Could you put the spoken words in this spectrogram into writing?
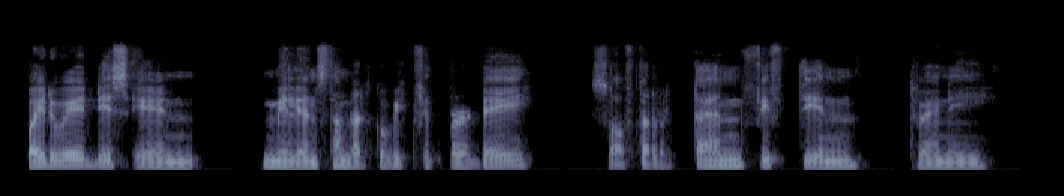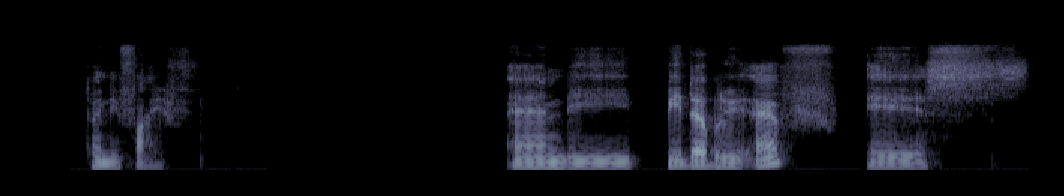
by the way, this in million standard cubic feet per day. So after 10, 15, 20, 25. And the PWF is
